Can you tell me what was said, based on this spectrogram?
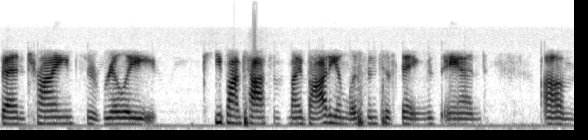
been trying to really keep on top of my body and listen to things. And um,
